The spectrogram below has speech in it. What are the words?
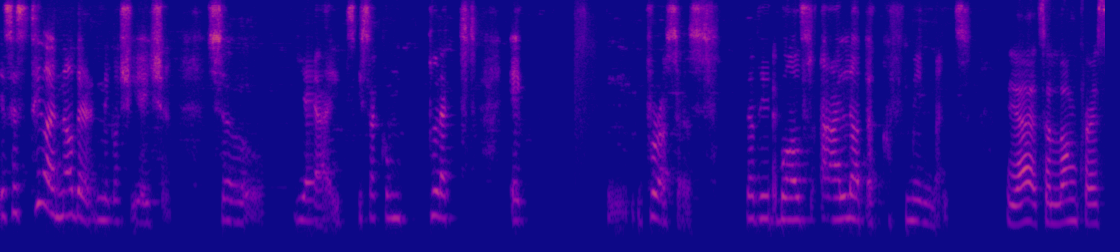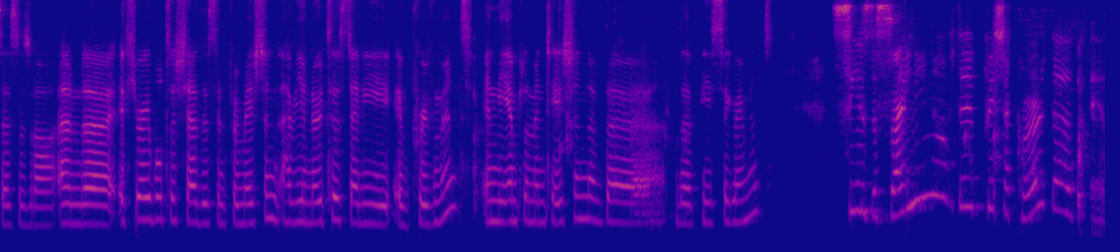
is still another negotiation. So yeah, it's it's a complex process that involves a lot of commitments. Yeah, it's a long process as well. And uh, if you're able to share this information, have you noticed any improvement in the implementation of the, the peace agreement? Since the signing of the peace accord that uh,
